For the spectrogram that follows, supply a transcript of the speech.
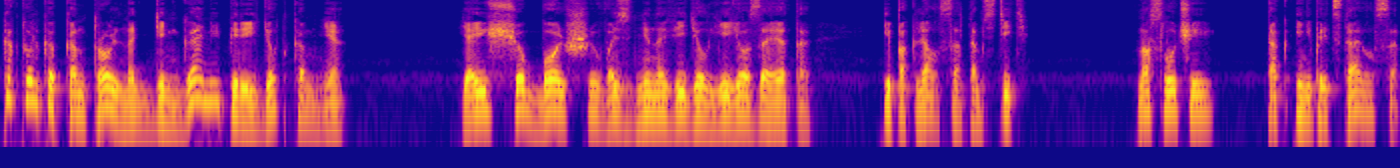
как только контроль над деньгами перейдет ко мне. Я еще больше возненавидел ее за это и поклялся отомстить. Но случай так и не представился.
